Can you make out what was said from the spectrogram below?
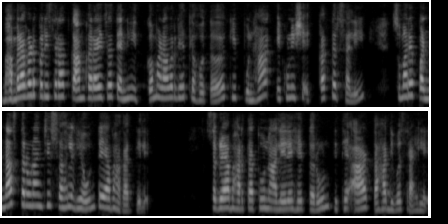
भामरागड परिसरात काम करायचं त्यांनी इतकं मनावर घेतलं होतं की पुन्हा एकोणीसशे एकाहत्तर साली सुमारे पन्नास तरुणांची सहल घेऊन ते या भागात गेले. सगळ्या भारतातून आलेले हे तरुण तिथे आठ दहा दिवस राहिले.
